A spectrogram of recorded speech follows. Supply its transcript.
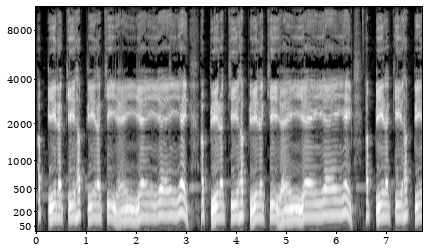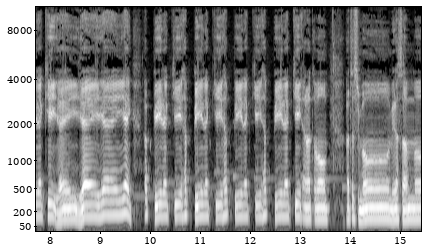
ハッピーラッキー、ハッピーラッキー、イェイイェイイェイイェイ。ハッピーラッキー、ハッピーラッキー、イェイイェイイェイイェイ。ハッピーラッキー、ハッピーラッキー、イェイイェイイェイイェイ。ハッピーラッキー、ハッピーラッキー、ハッピーラッキー、ハッピーラッキー、あなたも、私も、皆さんも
